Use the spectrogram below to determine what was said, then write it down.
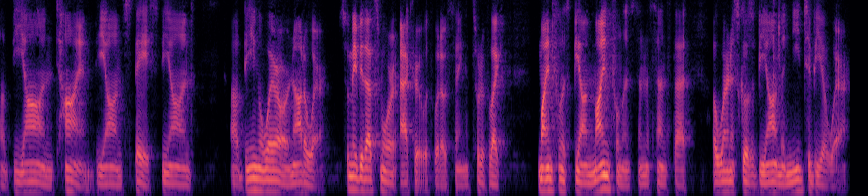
uh beyond time, beyond space, beyond uh, being aware or not aware. So maybe that's more accurate with what I was saying. It's sort of like mindfulness beyond mindfulness in the sense that awareness goes beyond the need to be aware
